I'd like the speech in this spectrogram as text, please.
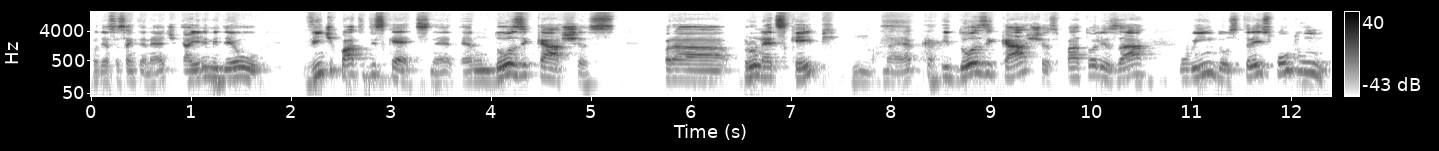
poder acessar a internet. Aí ele me deu 24 disquetes, né? Eram 12 caixas para o Netscape Nossa. na época e 12 caixas para atualizar o Windows 3.1,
